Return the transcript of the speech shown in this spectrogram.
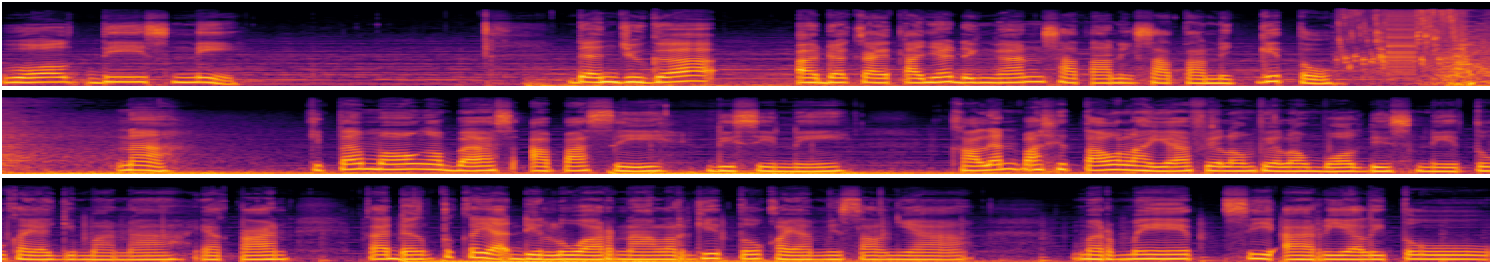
Walt Disney. Dan juga ada kaitannya dengan satanik-satanik gitu. Nah, kita mau ngebahas apa sih di sini? Kalian pasti tahu lah ya film-film Walt Disney itu kayak gimana, ya kan? Kadang tuh kayak di luar nalar gitu, kayak misalnya mermaid si Ariel itu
